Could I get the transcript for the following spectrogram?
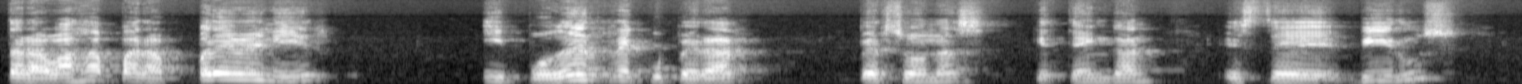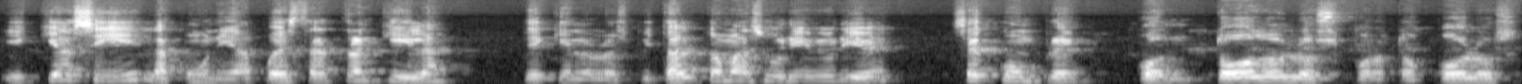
trabaja para prevenir y poder recuperar personas que tengan este virus y que así la comunidad puede estar tranquila de que en el Hospital Tomás Uribe Uribe se cumplen con todos los protocolos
